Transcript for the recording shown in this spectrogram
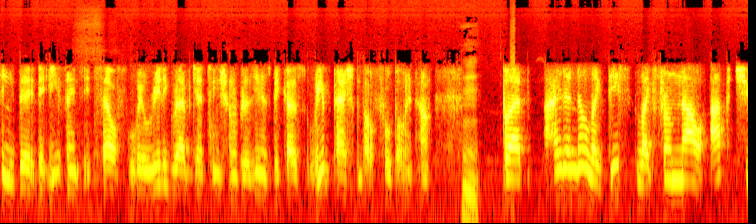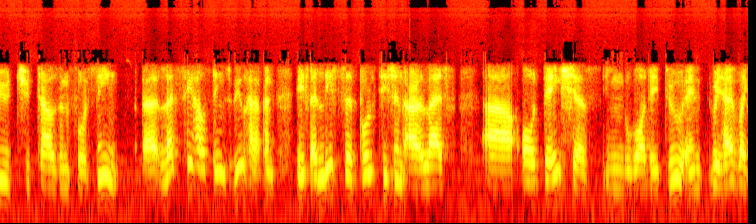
think the, the event itself will really grab the attention of Brazilians because we're passionate about football, you know. But I don't know, like this, like from now up to 2014, uh, let's see how things will happen. If at least uh, politicians are less uh, audacious in what they do and we have like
